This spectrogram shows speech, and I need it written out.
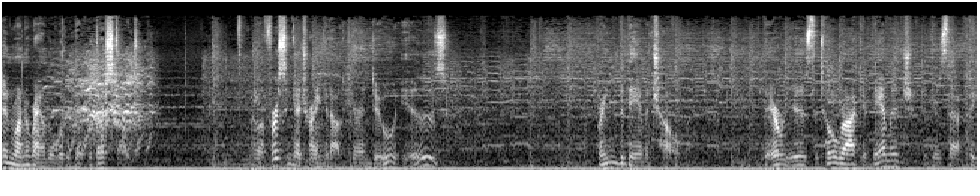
and run around a little bit with our scout. Now the first thing I try and get out here and do is bring the damage home. There is the tow rocket damage against that big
